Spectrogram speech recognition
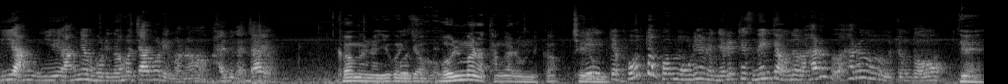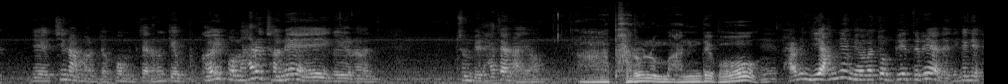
이, 양, 이 양념물이 너무 짜버리면은 갈비가 짜요. 그, 러면은 이거 이제. 얼마나 담가놓습니까? 재료. 이제 보통 보면 우리는 이렇게 해서 냉장고 넣으면 하루, 하루 정도 예. 이제 지나면 이제 보면. 그러니까 거의 보면 하루 전에 이거는 준비를 하잖아요. 아, 바로는 뭐안 되고. 예, 바로 이 양념이가 좀배 들어야 되니까 이제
